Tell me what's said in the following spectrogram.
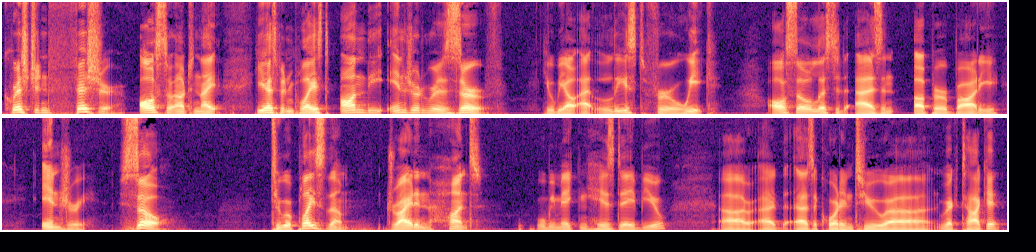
Christian Fischer also out tonight. He has been placed on the injured reserve. He will be out at least for a week. Also listed as an upper body injury. So, to replace them, Dryden Hunt will be making his debut, uh, as according to uh, Rick Tocchet,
